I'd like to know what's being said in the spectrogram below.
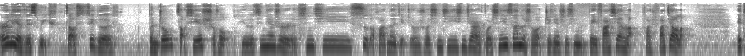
Earlier this week，早这个。本周早些时候，有的今天是星期四的话，那也就是说星期一、星期二或者星期三的时候，这件事情被发现了、发发酵了。It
